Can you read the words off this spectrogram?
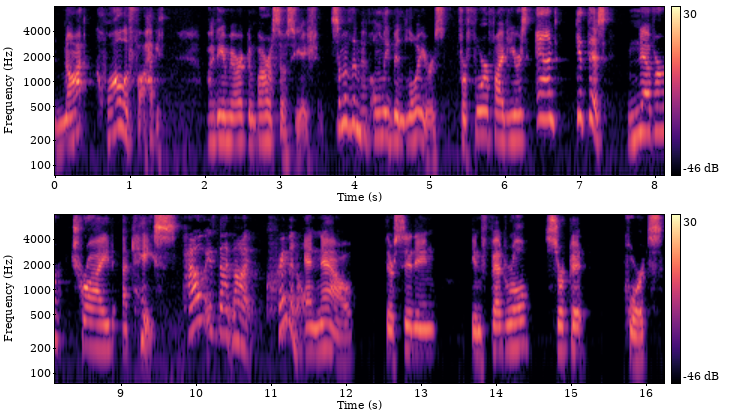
not qualified by the American Bar Association. Some of them have only been lawyers for four or five years and get this, never tried a case. How is that not criminal? And now they're sitting in federal circuit courts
